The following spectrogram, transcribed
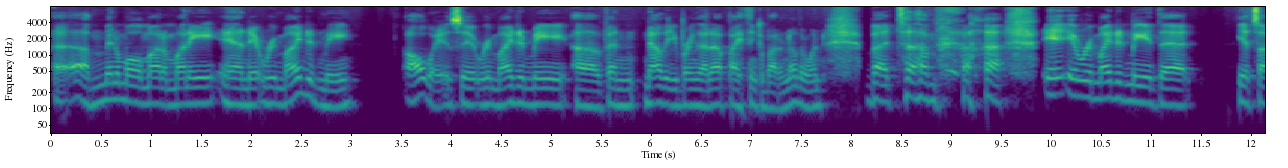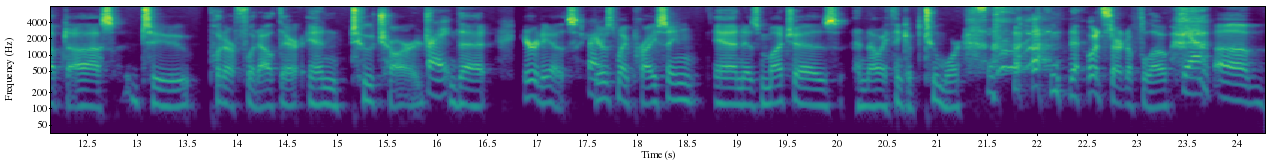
a, a minimal amount of money, and it reminded me always. It reminded me of, and now that you bring that up, I think about another one. But um, it, it reminded me that it's up to us to put our foot out there and to charge Right. that here it is. Right. Here's my pricing. And as much as, and now I think of two more. Now it's starting to flow. yeah, Um,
